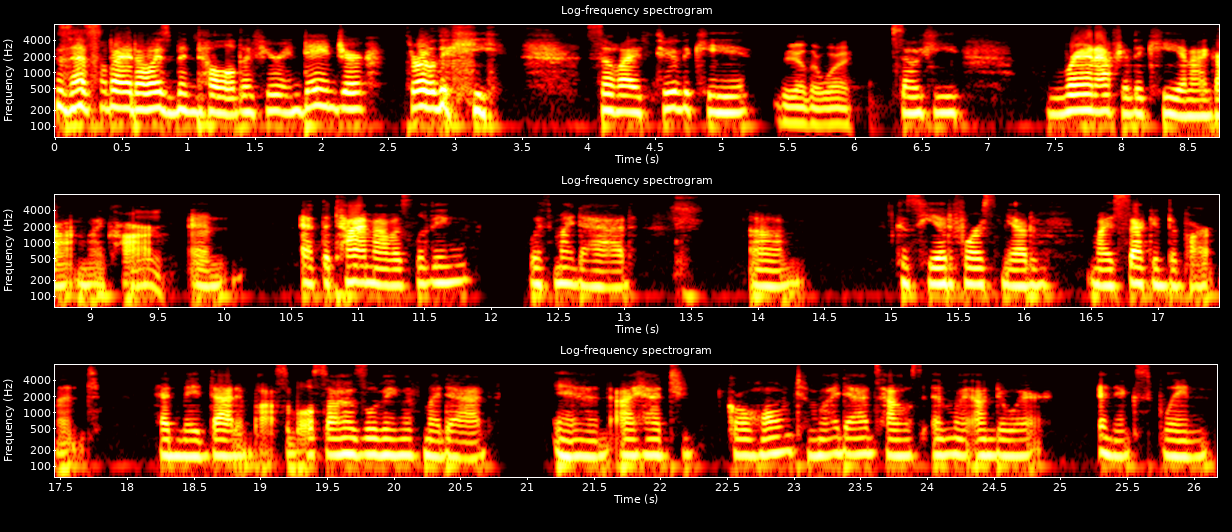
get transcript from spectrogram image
Because that's what I had always been told. If you're in danger, throw the key. So I threw the key. The other way. So he ran after the key, and I got in my car. Mm. And at the time, I was living with my dad um, because he had forced me out of my second apartment, had made that impossible. So I was living with my dad, and I had to go home to my dad's house in my underwear and explain.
